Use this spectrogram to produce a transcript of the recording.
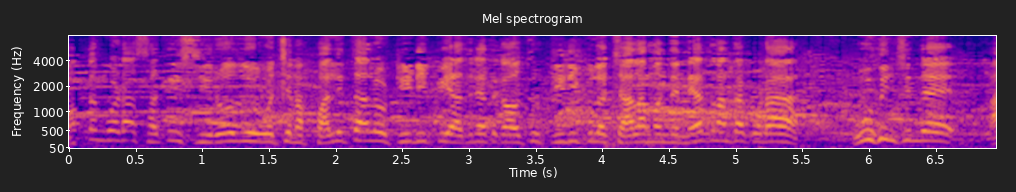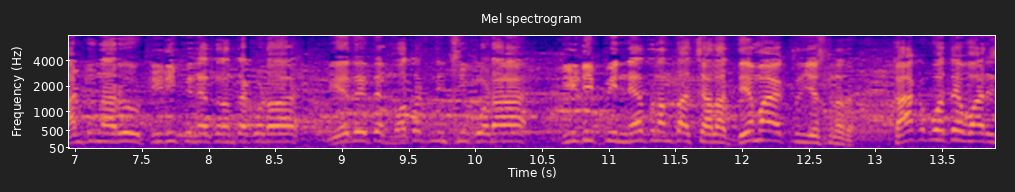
మొత్తం కూడా సతీష్ ఈ రోజు వచ్చిన ఫలితాలు టీడీపీ అధినేత కావచ్చు టీడీపీలో చాలా మంది నేతలంతా కూడా ఊహించిందే అంటున్నారు టీడీపీ నేతలంతా కూడా. ఏదైతే మొదటి నుంచి కూడా టీడీపీ నేతలంతా చాలా ధీమా వ్యక్తం చేస్తున్నారు. కాకపోతే వారి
